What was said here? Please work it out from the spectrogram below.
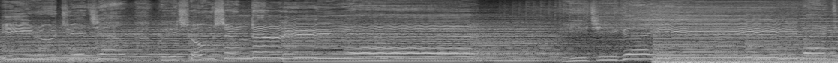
一如倔强会重生的绿叶。第几个一百天，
